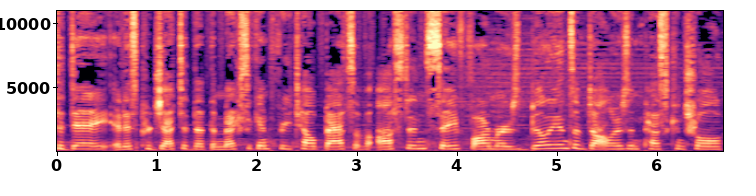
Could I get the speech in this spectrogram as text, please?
Today, it is projected that the Mexican free-tailed bats of Austin save farmers billions of dollars in pest control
